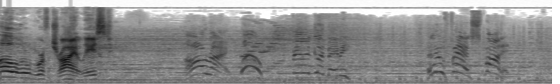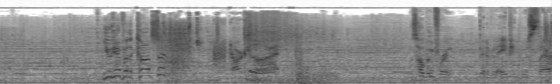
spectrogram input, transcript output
Well, worth a try at least. All right. Woo! Feeling good, baby. A new fan spotted. You here for the concert? Target. I was hoping for a bit of an AP boost there.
